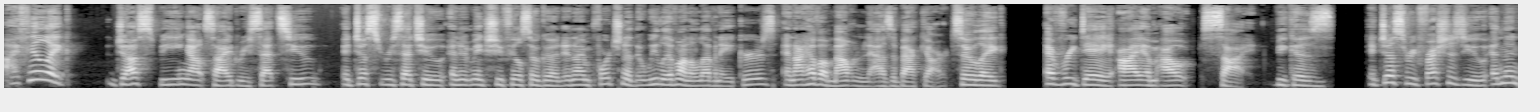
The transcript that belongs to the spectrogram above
I feel like just being outside resets you. It just resets you and it makes you feel so good. And I'm fortunate that we live on 11 acres and I have a mountain as a backyard. So like every day I am outside because it just refreshes you. And then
